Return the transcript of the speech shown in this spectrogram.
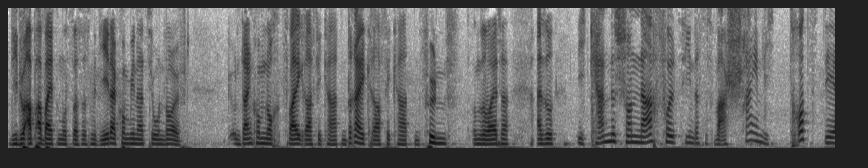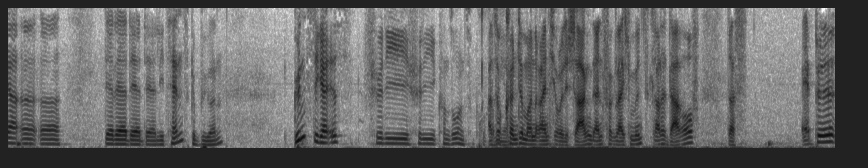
die du abarbeiten musst, dass es mit jeder Kombination läuft. Und dann kommen noch zwei Grafikkarten, drei Grafikkarten, fünf und so weiter. Also ich kann das schon nachvollziehen, dass es wahrscheinlich trotz der, äh, äh, der, der, der, der Lizenzgebühren günstiger ist, für die, für die Konsolen zu programmieren. Also könnte man rein theoretisch sagen, dein Vergleich münzt gerade darauf, dass Apple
